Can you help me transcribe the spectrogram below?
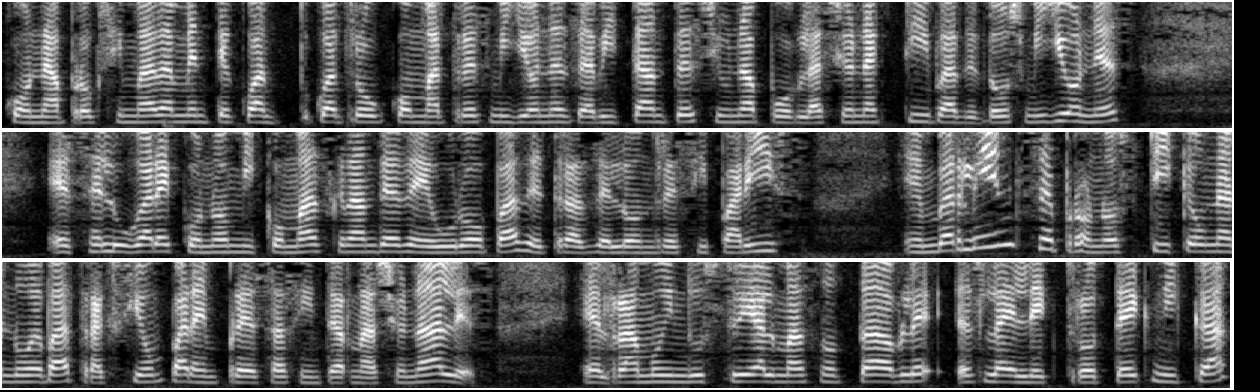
con aproximadamente 4,3 millones de habitantes y una población activa de 2 millones, es el lugar económico más grande de Europa detrás de Londres y París. En Berlín se pronostica una nueva atracción para empresas internacionales. El ramo industrial más notable es la electrotécnica,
